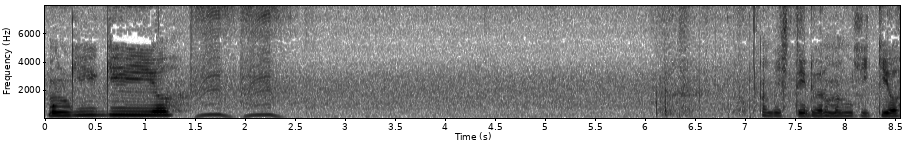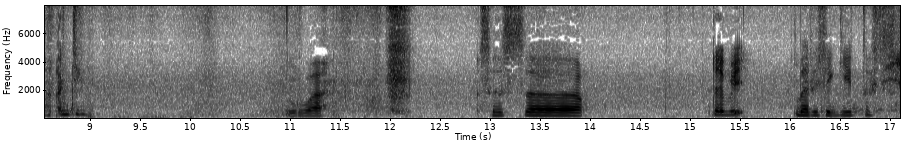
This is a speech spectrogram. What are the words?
menggigil. Habis tidur menggigil. Anjing gua sesek. Tapi baru segitu sih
